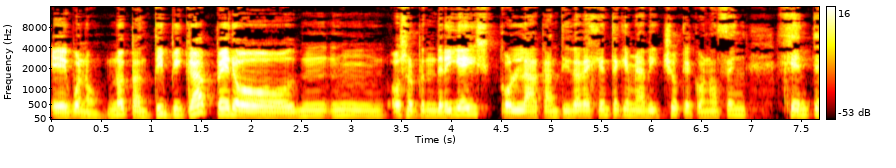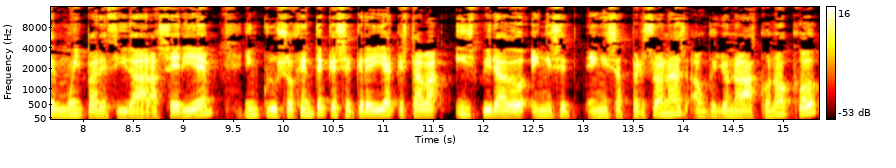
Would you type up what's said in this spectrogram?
eh, bueno, no tan típica, pero mm, mm, os sorprenderíais con la cantidad de gente que me ha dicho que conocen gente muy parecida a la serie, incluso gente que se creía que estaba inspirado en, ese, en esas personas, aunque yo no las conozco.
